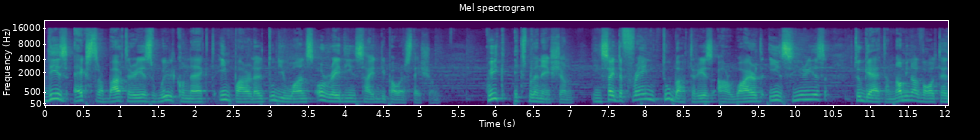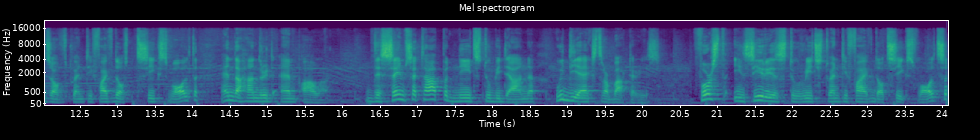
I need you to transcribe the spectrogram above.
These extra batteries will connect in parallel to the ones already inside the power station. Quick explanation. Inside the frame, two batteries are wired in series to get a nominal voltage of 25.6 volt and 100 amp hour. The same setup needs to be done with the extra batteries. First in series to reach 25.6 volts,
